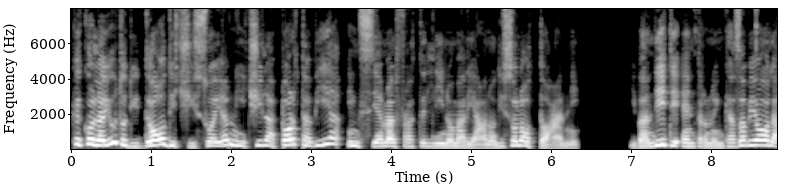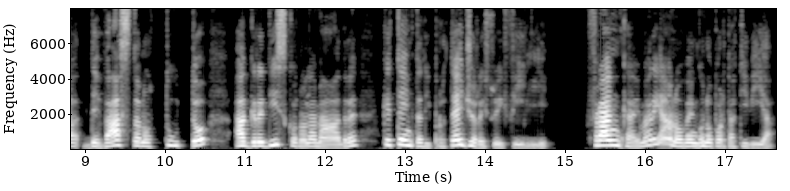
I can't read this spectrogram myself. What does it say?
che con l'aiuto di 12 suoi amici la porta via insieme al fratellino Mariano di solo 8 anni. I banditi entrano in casa Viola, devastano tutto, aggrediscono la madre che tenta di proteggere i suoi figli. Franca e Mariano vengono portati via.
